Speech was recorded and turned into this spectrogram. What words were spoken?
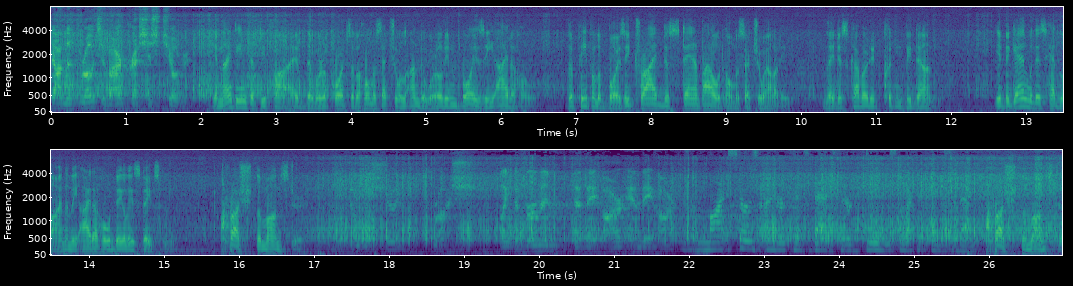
down the throats of our precious children. In 1955, there were reports of a homosexual underworld in Boise, Idaho. The people of Boise tried to stamp out homosexuality. They discovered it couldn't be done. It began with this headline in the Idaho Daily Statesman Crush the Monster. Crush, like the vermin that they are and they are. There are monsters under kids' beds that are doing these horrific things to them. Crush the monster.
